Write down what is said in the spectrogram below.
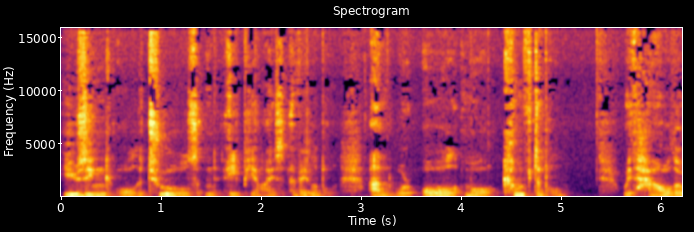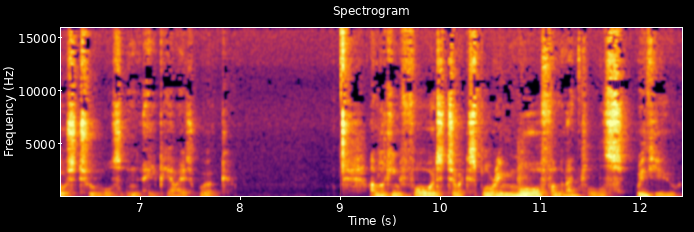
using all the tools and APIs available. And we're all more comfortable with how those tools and APIs work. I'm looking forward to exploring more fundamentals with you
